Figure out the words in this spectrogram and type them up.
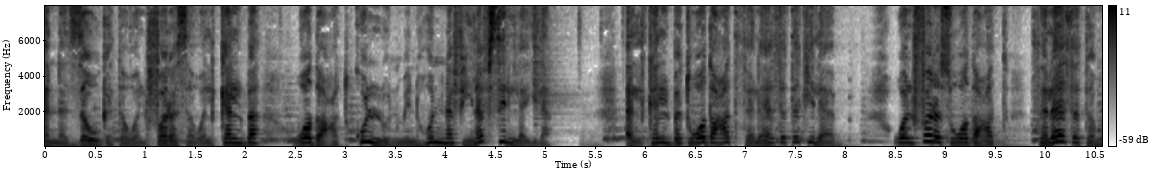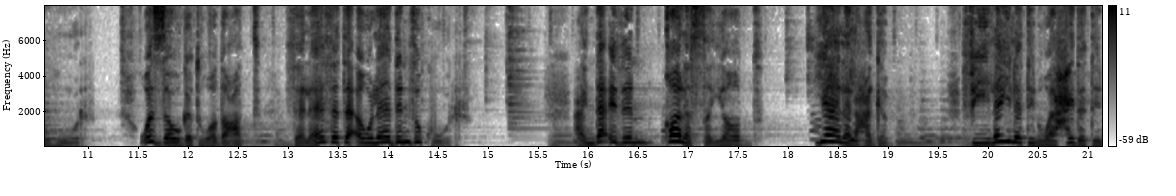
أن الزوجة والفرس والكلبه وضعت كل منهن في نفس الليلة. الكلبة وضعت ثلاثة كلاب والفرس وضعت ثلاثة مهور. والزوجة وضعت ثلاثة أولاد ذكور. عندئذ قال الصياد يا للعجب في ليلة واحدة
